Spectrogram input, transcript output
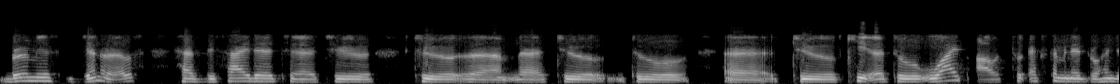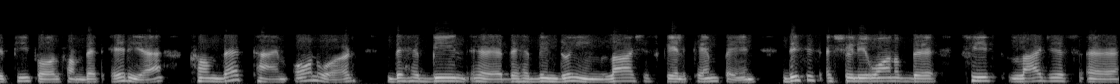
Burmese generals has decided uh, to to um, uh, to to to ki- uh, to wipe out to exterminate Rohingya people from that area. From that time onward, they have been uh, they have been doing large scale campaign. This is actually one of the fifth largest uh,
